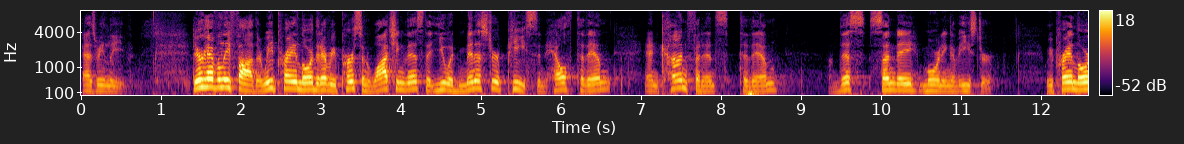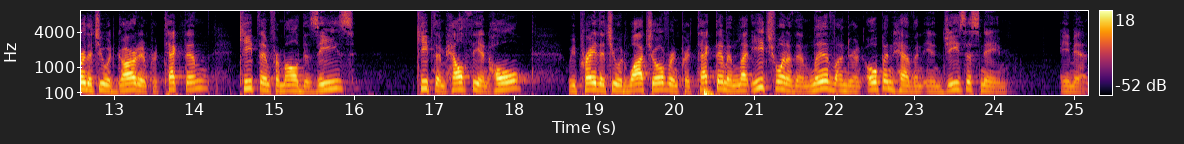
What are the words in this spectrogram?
as we leave. Dear Heavenly Father, we pray, Lord, that every person watching this, that you would minister peace and health to them and confidence to them on this Sunday morning of Easter. We pray, Lord, that you would guard and protect them, keep them from all disease, keep them healthy and whole. We pray that you would watch over and protect them and let each one of them live under an open heaven in Jesus' name. Amen.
